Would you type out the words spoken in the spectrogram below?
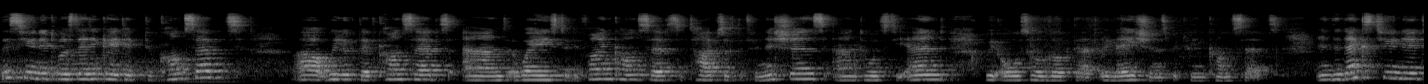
This unit was dedicated to concepts. Uh, we looked at concepts and ways to define concepts, the types of definitions, and towards the end we also looked at relations between concepts. In the next unit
